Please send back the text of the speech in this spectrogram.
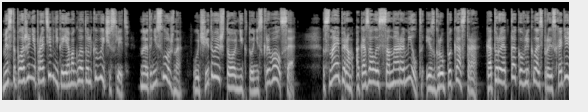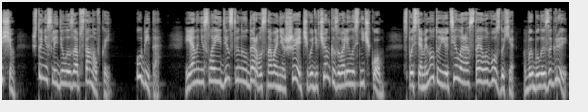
Местоположение противника я могла только вычислить, но это несложно, учитывая, что никто не скрывался. Снайпером оказалась Санара Милт из группы Кастро, которая так увлеклась происходящим, что не следила за обстановкой. Убита. Я нанесла единственный удар в основание шеи, чего девчонка завалилась ничком. Спустя минуту ее тело растаяло в воздухе, выбыло из игры.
